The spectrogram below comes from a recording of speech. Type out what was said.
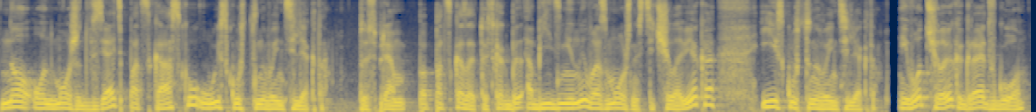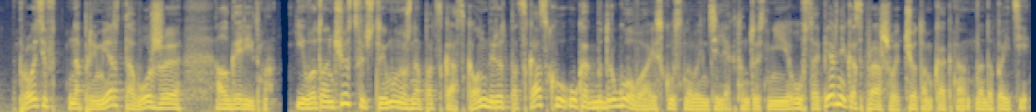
но он может взять подсказку у искусственного интеллекта. То есть прям подсказать. То есть как бы объединены возможности человека и искусственного интеллекта. И вот человек играет в Го против, например, того же алгоритма. И вот он чувствует, что ему нужна подсказка. Он берет подсказку у как бы другого искусственного интеллекта. То есть не у соперника спрашивает, что там, как надо пойти.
